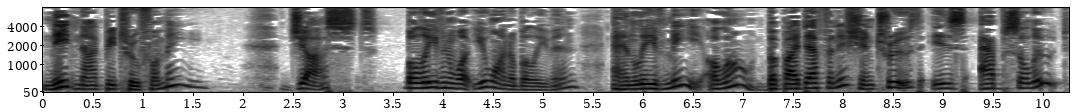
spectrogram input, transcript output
need not be true for me. Just believe in what you want to believe in and leave me alone. But by definition, truth is absolute.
